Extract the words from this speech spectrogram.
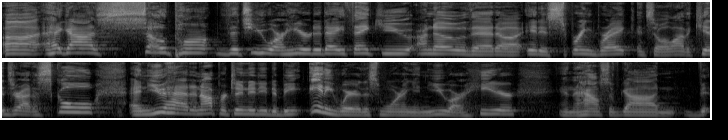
Uh, hey guys, so pumped that you are here today. Thank you. I know that uh, it is spring break, and so a lot of the kids are out of school, and you had an opportunity to be anywhere this morning, and you are here in the house of God and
